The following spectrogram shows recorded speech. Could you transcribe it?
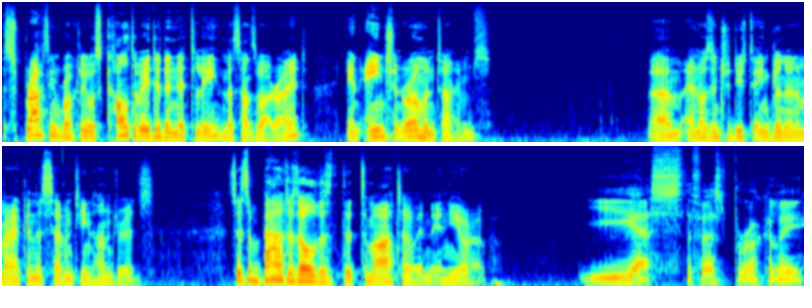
sprouting broccoli was cultivated in Italy. That sounds about right. In ancient Roman times, um, and was introduced to England and America in the 1700s. So it's about as old as the tomato in, in Europe. Yes, the first broccoli.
